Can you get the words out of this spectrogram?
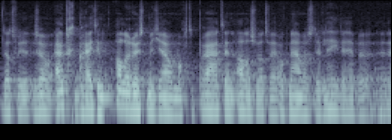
dat we zo uitgebreid in alle rust met jou mochten praten en alles wat wij ook namens de leden hebben uh,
